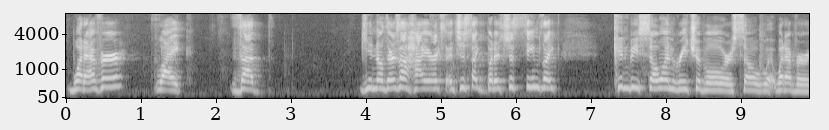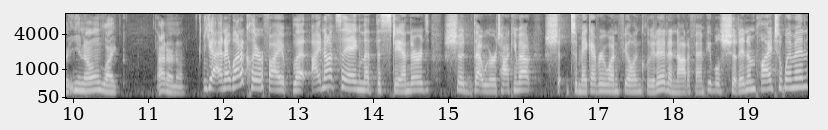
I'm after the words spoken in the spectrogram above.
whatever like that you know there's a higher ex- it's just like but it just seems like can be so unreachable or so whatever you know like i don't know Yeah, and I want to clarify that I'm not saying that the standards should that we were talking about sh- to make everyone feel included and not offend people shouldn't apply to women.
